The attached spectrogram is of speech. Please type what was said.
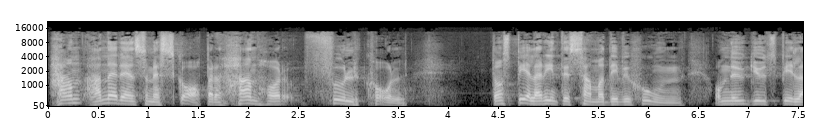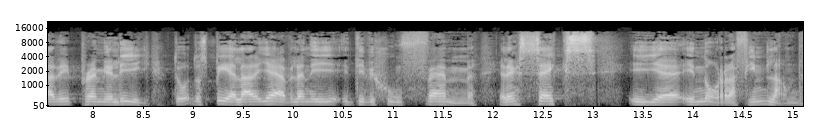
Han, han är den som är skaparen. Han har full koll. De spelar inte i samma division. Om nu Gud spelar i Premier League, då, då spelar djävulen i, i division 5 eller 6 i, eh, i norra Finland.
